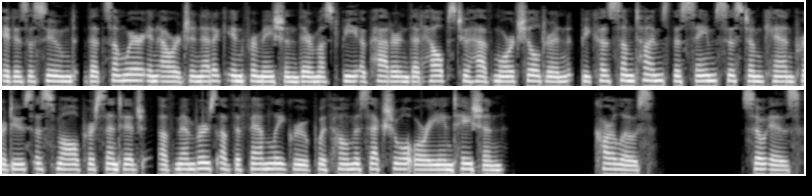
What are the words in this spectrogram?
it is assumed that somewhere in our genetic information there must be a pattern that helps to have more children because sometimes the same system can produce a small percentage of members of the family group with homosexual orientation. Carlos. So is.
